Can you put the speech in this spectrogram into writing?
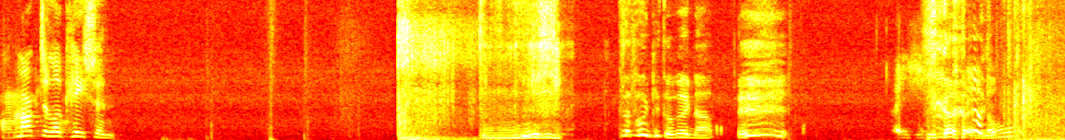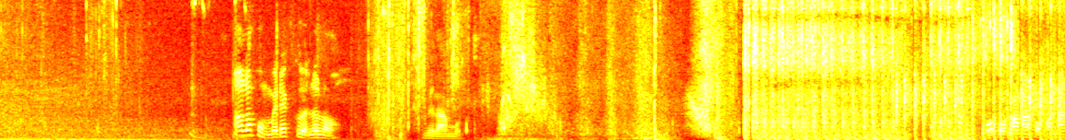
ห้องน้ำ Marked a location. แล้วพูดกี่ตัวเกินน้ไอ้เหี้ยไอ้ลูกอ้าว แล้วผมไม่ได้เกิดแล้วเหรอำเวลาหมดโฟกโฟกเข้ามาโฟกเข้ามา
